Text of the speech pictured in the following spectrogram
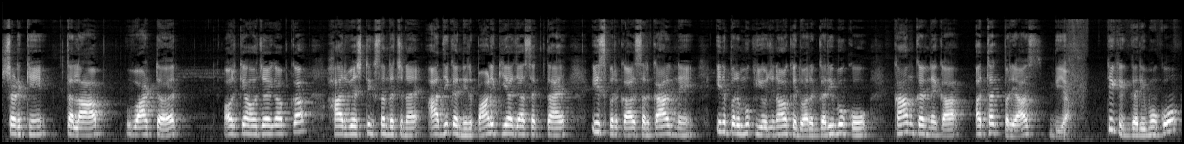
सड़कें, तालाब, वाटर और क्या हो जाएगा आपका? हार्वेस्टिंग संरचनाएँ आदि का निर्माण किया जा सकता है। इस प्रकार सरकार ने इन प्रमुख योजनाओं के द्वारा गरीबों को काम करने का अथक प्रयास दिया। ठीक है, गरीबों को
